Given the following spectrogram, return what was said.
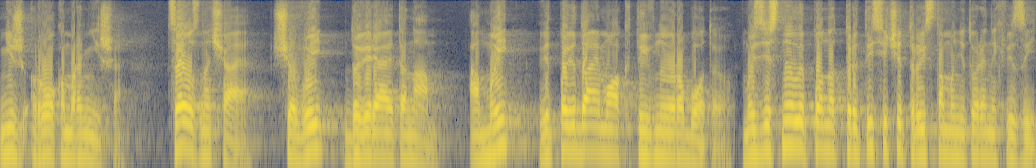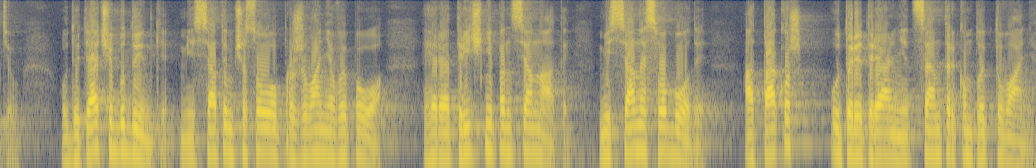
ніж роком раніше. Це означає, що ви довіряєте нам, а ми відповідаємо активною роботою. Ми здійснили понад 3300 моніторинних візитів у дитячі будинки, місця тимчасового проживання ВПО, геріатричні пансіонати, місця несвободи, а також у територіальні центри комплектування.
